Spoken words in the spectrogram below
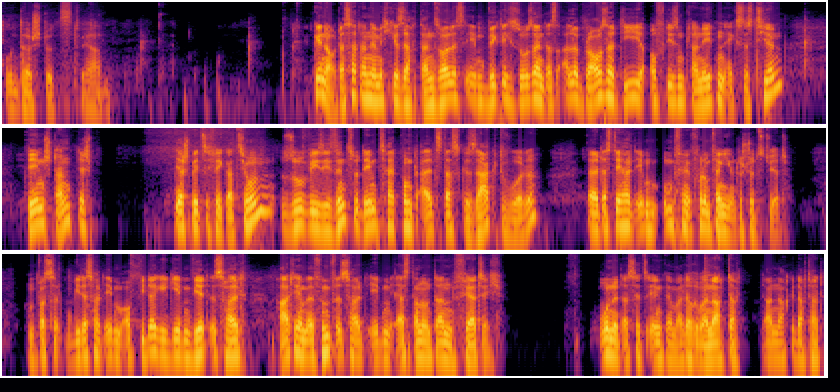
unterstützt werden. Genau, das hat er nämlich gesagt. Dann soll es eben wirklich so sein, dass alle Browser, die auf diesem Planeten existieren, den Stand der, der Spezifikation, so wie sie sind zu dem Zeitpunkt, als das gesagt wurde, äh, dass der halt eben vollumfänglich unterstützt wird. Und was, wie das halt eben oft wiedergegeben wird, ist halt, HTML5 ist halt eben erst dann und dann fertig. Ohne dass jetzt irgendwer mal darüber nachgedacht, nachgedacht hat,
